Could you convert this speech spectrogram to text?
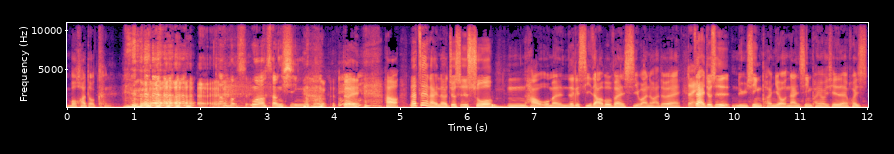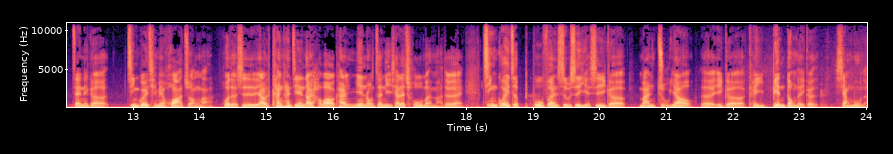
没话都坑。我好伤心哦。对，好，那再来呢，就是说，嗯，好，我们这个洗澡的部分洗完了嘛，对不对？对再来就是女性朋友、男性朋友，有些人会在那个镜柜前面化妆嘛，或者是要看看今天到底好不好看，面容整理一下再出门嘛，对不对？镜柜这部分是不是也是一个蛮主要呃一个可以变动的一个项目呢？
